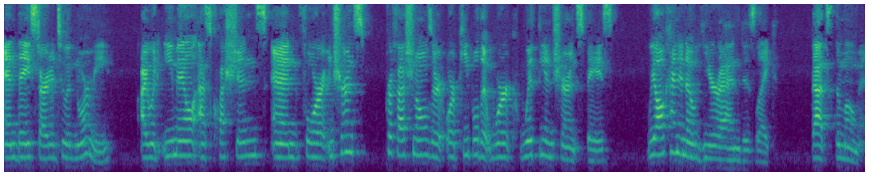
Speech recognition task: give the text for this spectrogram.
and they started to ignore me. I would email, ask questions, and for insurance professionals or, or people that work with the insurance space, we all kind of know year end is like that's the moment.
